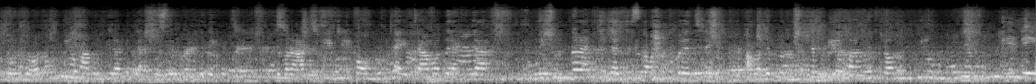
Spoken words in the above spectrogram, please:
এবং জনপ্রিয় মানুষদের আমি জাতীয়দের মধ্যে দেখেছি। এবার আজকে যে কম্বোটা এটা আমাদের একটা সুন্দর একটা জাতীয় কম্বো হয়েছে আমাদের প্রত্যেকটা প্রিয় মানুষ, জনপ্রিয় মুখ নেই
